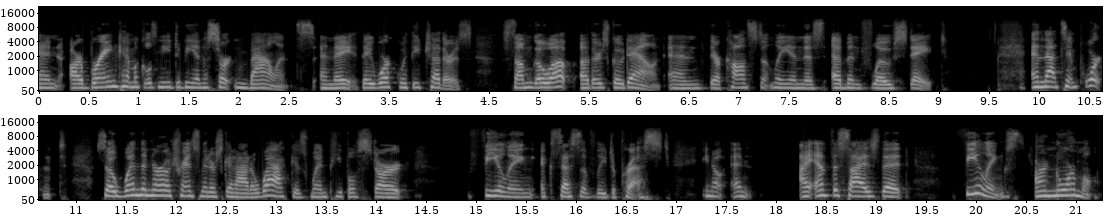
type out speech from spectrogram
and our brain chemicals need to be in a certain balance and they they work with each other. Some go up others go down and they're constantly in this ebb and flow state. And that's important. So when the neurotransmitters get out of whack is when people start feeling excessively depressed. You know and i emphasize that feelings are normal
